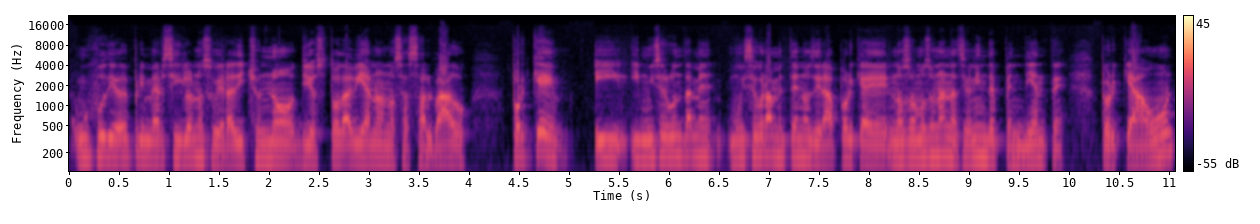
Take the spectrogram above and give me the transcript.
un judío del primer siglo nos hubiera dicho, no, Dios todavía no nos ha salvado. ¿Por qué? Y, muy, seguramente, muy, seguramente, nos dirá porque no somos una nación independiente, porque aún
